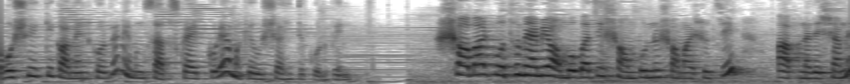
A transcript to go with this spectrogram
অবশ্যই একটি কমেন্ট করবেন এবং সাবস্ক্রাইব করে আমাকে উৎসাহিত করবেন। সবার প্রথমে আমি অম্বুবাচীর সম্পূর্ণ সময়সূচি আপনাদের সামনে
